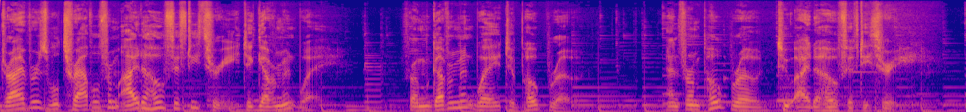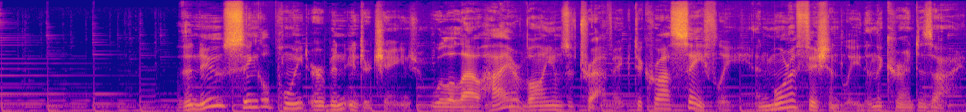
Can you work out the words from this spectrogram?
drivers will travel from Idaho 53 to Government Way from Government Way to Pope Road, and from Pope Road to Idaho 53. The new single point urban interchange will allow higher volumes of traffic to cross safely and more efficiently than the current design.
